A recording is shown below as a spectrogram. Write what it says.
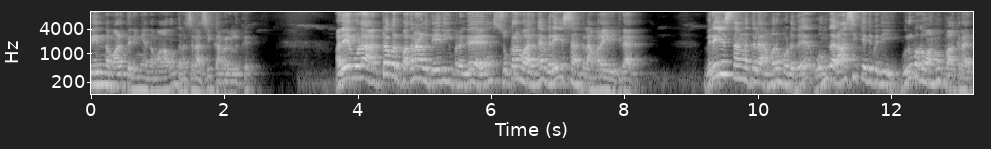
தீர்ந்த மாதிரி தெரியுங்க இந்த மாதம் தனுசராசிக்காரர்களுக்கு. அதே போல் அக்டோபர் பதினாலு தேதிக்கு பிறகு சுக்கரம் பாருங்க விரயஸ்தானத்தில் அமர இருக்கிறார். விரயஸ்தானத்தில் அமரும் பொழுது உங்கள் ராசிக்கு அதிபதி குரு பகவானும் பார்க்குறாரு.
